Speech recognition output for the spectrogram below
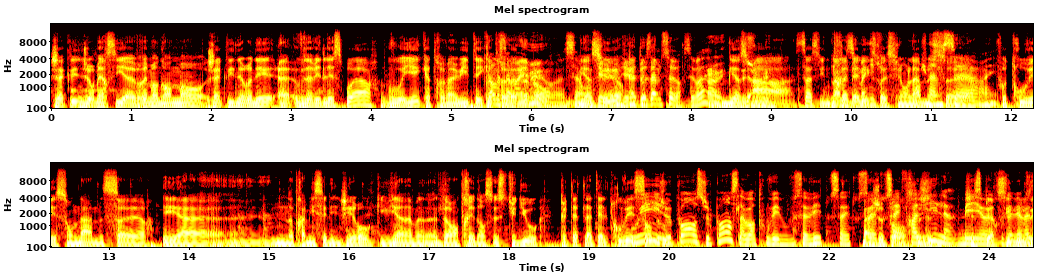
Jacqueline, je vous remercie euh, vraiment grandement. Jacqueline et René, euh, vous avez de l'espoir Vous voyez, 88 et Non, mais ça m'a 89 ému. ans. hein. Ça, Bien on, dirait, sûr. on dirait deux âmes sœurs, c'est vrai. Ah oui, Bien sûr. Ah, ça c'est une Non, très belle magnifique. expression, l'âme sœur. Il oui. faut trouver son âme sœur. Et euh, notre amie Céline Géraud, qui vient de rentrer dans ce studio, peut-être l'a-t-elle trouvé sans Oui, doute. je pense, je pense l'avoir trouvé. Vous savez, tout ça, tout Bah, ça, je tout ça est pense, fragile, mais j'espère euh, avez nous raison.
